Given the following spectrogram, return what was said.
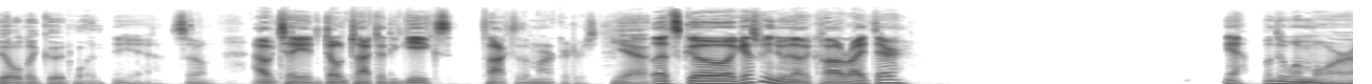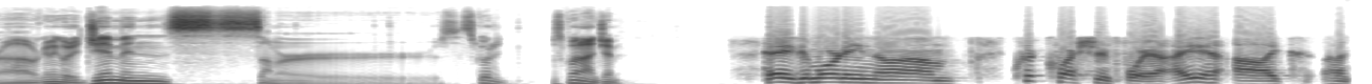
build a good one. Yeah, so I would tell you, don't talk to the geeks. Talk to the marketers. Yeah. Let's go. I guess we can do another call right there. Yeah, we'll do one more. Uh, we're gonna go to Jim in Somers. Let's go to what's going on, Jim. Hey, good morning. Um, quick question for you. I uh, like uh,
